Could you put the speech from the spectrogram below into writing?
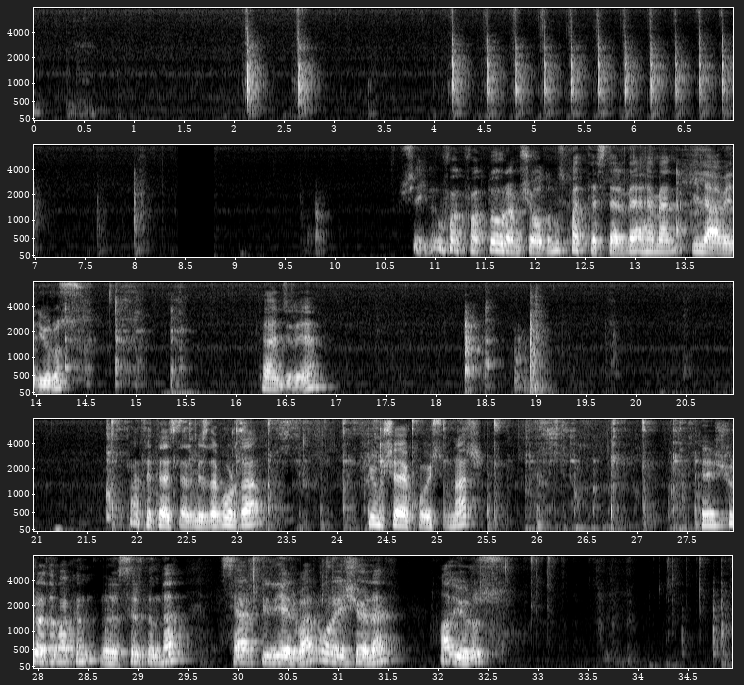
Şu şekilde ufak ufak doğramış olduğumuz patatesleri de hemen ilave ediyoruz. Tencereye. Patateslerimiz de burada yumuşaya koysunlar. E, şurada bakın e, sırtında sert bir yer var. Orayı şöyle alıyoruz.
